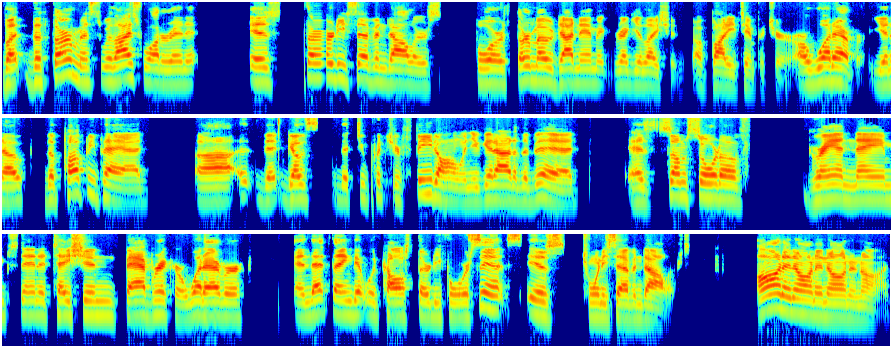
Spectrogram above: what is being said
But the thermos with ice water in it is $37 for thermodynamic regulation of body temperature or whatever. You know, the puppy pad uh, that goes that you put your feet on when you get out of the bed has some sort of grand name, sanitation fabric or whatever, and that thing that would cost 34 cents is $27. On and on and on and on.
